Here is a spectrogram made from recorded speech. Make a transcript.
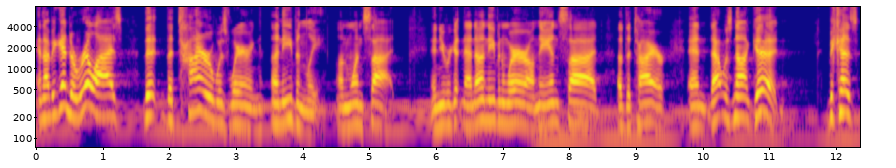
And I began to realize that the tire was wearing unevenly on one side. And you were getting that uneven wear on the inside of the tire. And that was not good. Because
